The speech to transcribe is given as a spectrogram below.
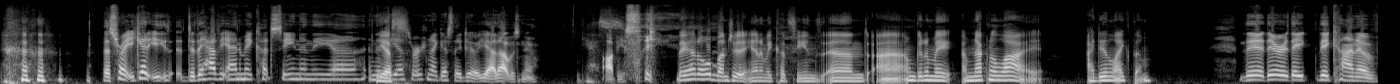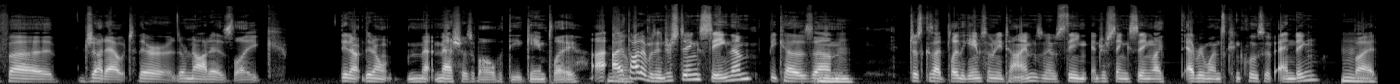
That's right. You get. Did they have the anime cutscene in the uh, in the Yes. DS version? I guess they do. Yeah, that was new. Yes, Obviously. they had a whole bunch of anime cutscenes, and I'm gonna make. I'm not gonna lie, I didn't like them. they they they they kind of uh, jut out. They're they're not as like they don't they don't me- mesh as well with the gameplay. I, I thought it was interesting seeing them because um, just because I'd played the game so many times and it was seeing interesting seeing like everyone's conclusive ending. But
